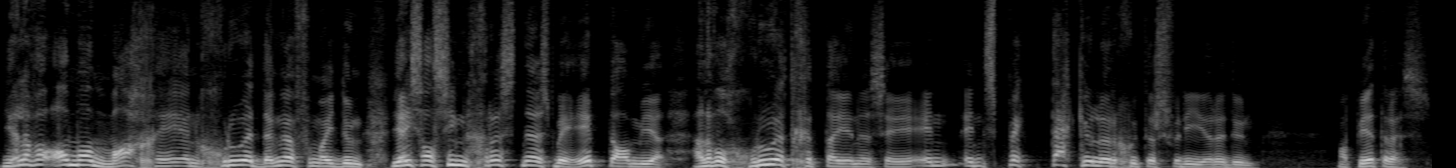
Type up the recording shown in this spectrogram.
Julle wil almal mag hê en groot dinge vir my doen. Jy sal sien Christene is behep daarmee. Hulle wil groot getuienis hê en en spectacular goeders vir die Here doen. Maar Petrus,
